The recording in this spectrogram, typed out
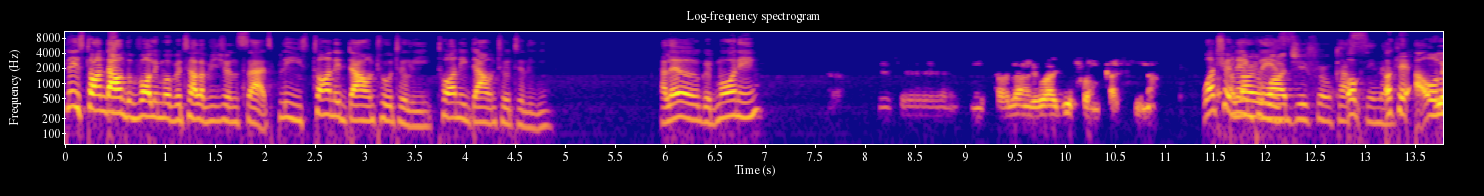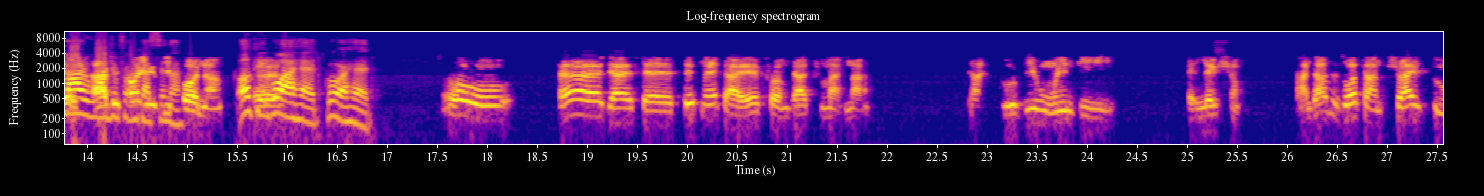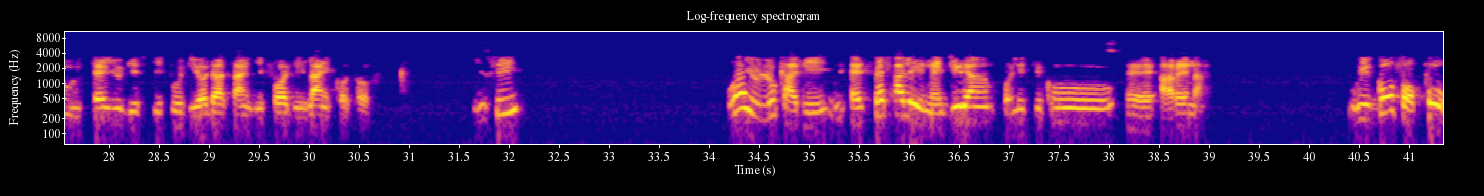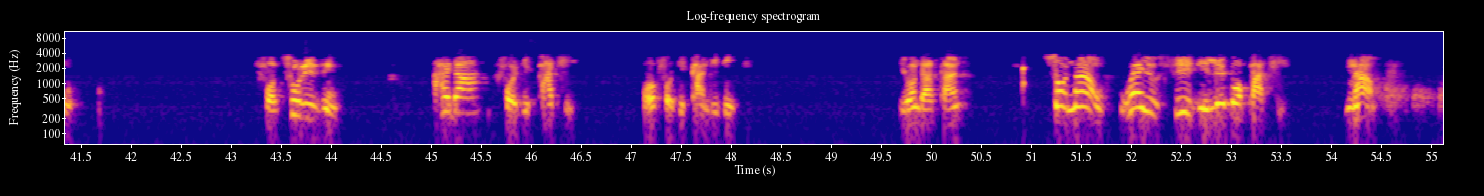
Please turn down the volume of your television sets. Please turn it down totally. Turn it down totally. Hello, good morning. This uh, Mr. Olanrewaju from Katsina. What's your name, please? Olariwaju from O- Katsina. okay, Yes, Olariwaju from called Katsina. Okay, Uh, go ahead. Go ahead. So, uh, there's a statement I heard from that man now that Obi win the election. And that is what I'm trying to tell you these people the other time before the line cut off. You see, when you look at the, especially in Nigerian political uh, arena, we go for poll for two reasons. Either for the party or for the candidate. You understand? So now, when you see the Labour Party, now,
